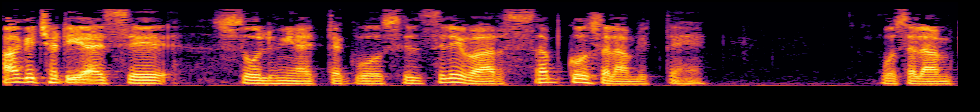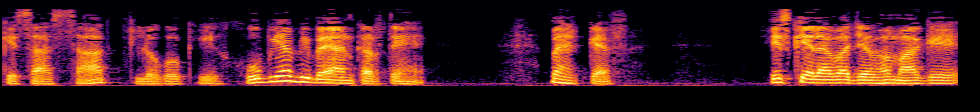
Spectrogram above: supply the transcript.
آگے چھٹی آیت سے سولہویں آیت تک وہ سلسلے وار سب کو سلام لکھتے ہیں۔ وہ سلام کے ساتھ ساتھ لوگوں کی خوبیاں بھی بیان کرتے ہیں۔ بہرکیف اس کے علاوہ جب ہم آگے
